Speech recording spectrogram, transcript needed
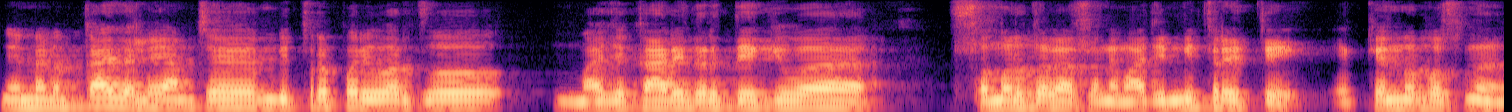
नाही मॅडम काय झालंय? आमचे मित्र परिवार जो माझे कार्यकर्ते किंवा समर्थक असं नाही माझे मित्र आहेत ते. एक्क्याण्णवपासून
